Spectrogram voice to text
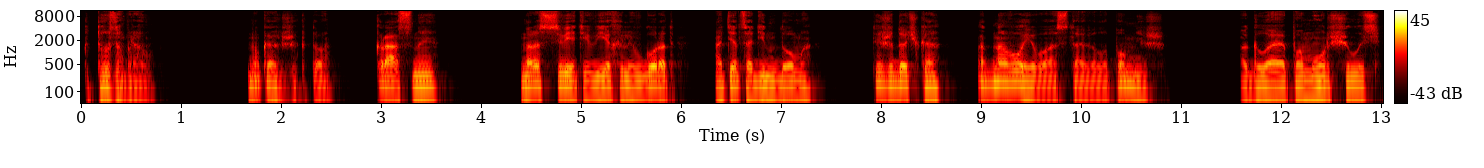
«Кто забрал?» «Ну как же кто? Красные. На рассвете въехали в город, отец один дома. Ты же, дочка, одного его оставила, помнишь?» Аглая поморщилась,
